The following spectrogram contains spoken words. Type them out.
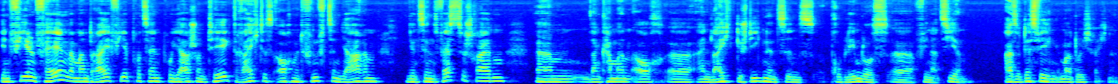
In vielen Fällen, wenn man drei, vier Prozent pro Jahr schon tilgt, reicht es auch mit 15 Jahren den Zins festzuschreiben. Ähm, dann kann man auch äh, einen leicht gestiegenen Zins problemlos äh, finanzieren. Also deswegen immer durchrechnen.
